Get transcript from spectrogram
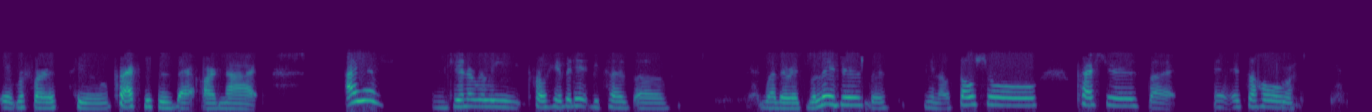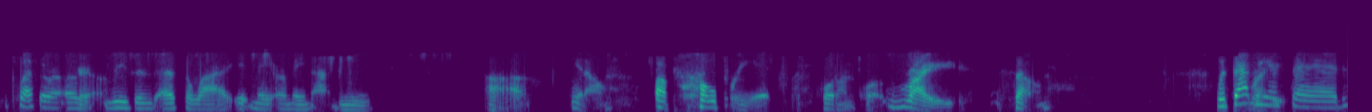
It refers to practices that are not, I guess, generally prohibited because of whether it's religious or you know social pressures, but it's a whole plethora of Yeah. reasons as to why it may or may not be, uh, you know, appropriate, quote unquote. Right. So, with that Right. being said,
